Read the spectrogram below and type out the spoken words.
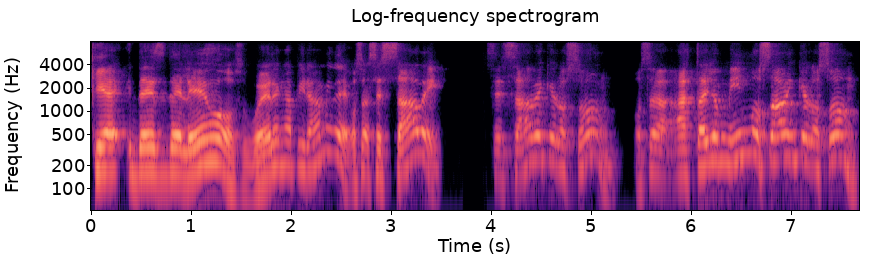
que desde lejos huelen a pirámide. O sea, se sabe, se sabe que lo son. O sea, hasta ellos mismos saben que lo son.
